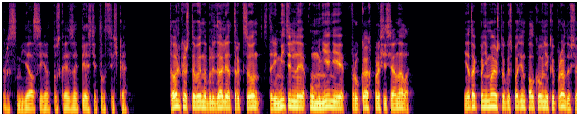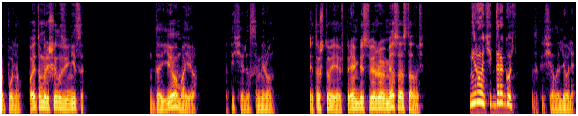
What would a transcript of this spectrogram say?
рассмеялся я, отпуская запястье толстячка. Только что вы наблюдали аттракцион «Стремительное умнение в руках профессионала». Я так понимаю, что господин полковник и правда все понял, поэтому решил извиниться. «Да ё-моё!» — опечалился Мирон. «Это что, я впрямь без свежего мяса останусь?» «Мирончик, дорогой, — закричала Лёля.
